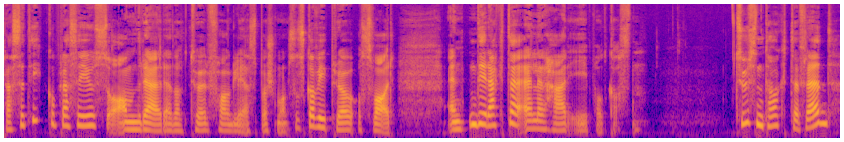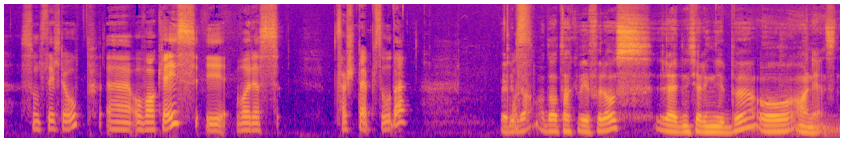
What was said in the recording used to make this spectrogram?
presseetikk og pressejus og andre redaktørfaglige spørsmål. Så skal vi prøve å svare, enten direkte eller her i podkasten. Tusen takk til Fred, som stilte opp eh, og var case i vår første episode. Veldig bra. Og da takker vi for oss, Reidun Kjelling Nybø og Arne Jensen.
